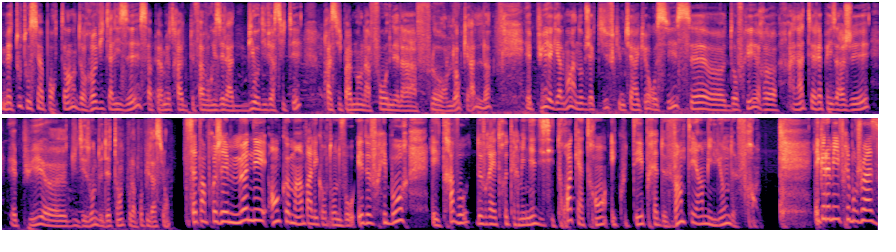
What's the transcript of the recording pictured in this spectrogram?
Mais tout aussi important, de revitaliser. Ça permettra de favoriser la biodiversité, principalement la faune et la flore locale. Et puis également, un objectif qui me tient à cœur aussi, c'est euh, d'offrir euh, un intérêt paysager et puis euh, des zones de détente pour la population. C'est un projet mené en commun par les cantons de Vaud et de Fribourg. Les travaux devraient être terminés d'ici 3-4 ans et coûter près de 21 millions de francs. L'économie fribourgeoise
